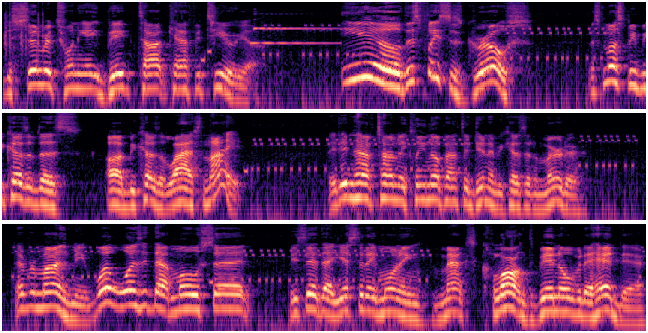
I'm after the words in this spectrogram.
December 28, Big Top Cafeteria. Ew, this place is gross. This must be because of this, uh, because of last night. They didn't have time to clean up after dinner because of the murder. That reminds me, what was it that Moe said? He said that yesterday morning, Max clonked Ben over the head there.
